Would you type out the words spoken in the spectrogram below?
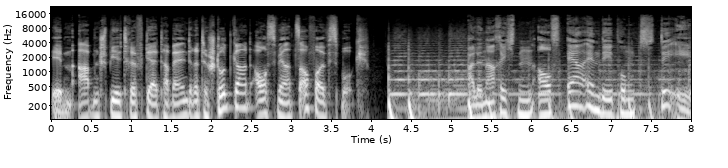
Im Abendspiel trifft der Tabellendritte Stuttgart auswärts auf Wolfsburg. Alle Nachrichten auf rnd.de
